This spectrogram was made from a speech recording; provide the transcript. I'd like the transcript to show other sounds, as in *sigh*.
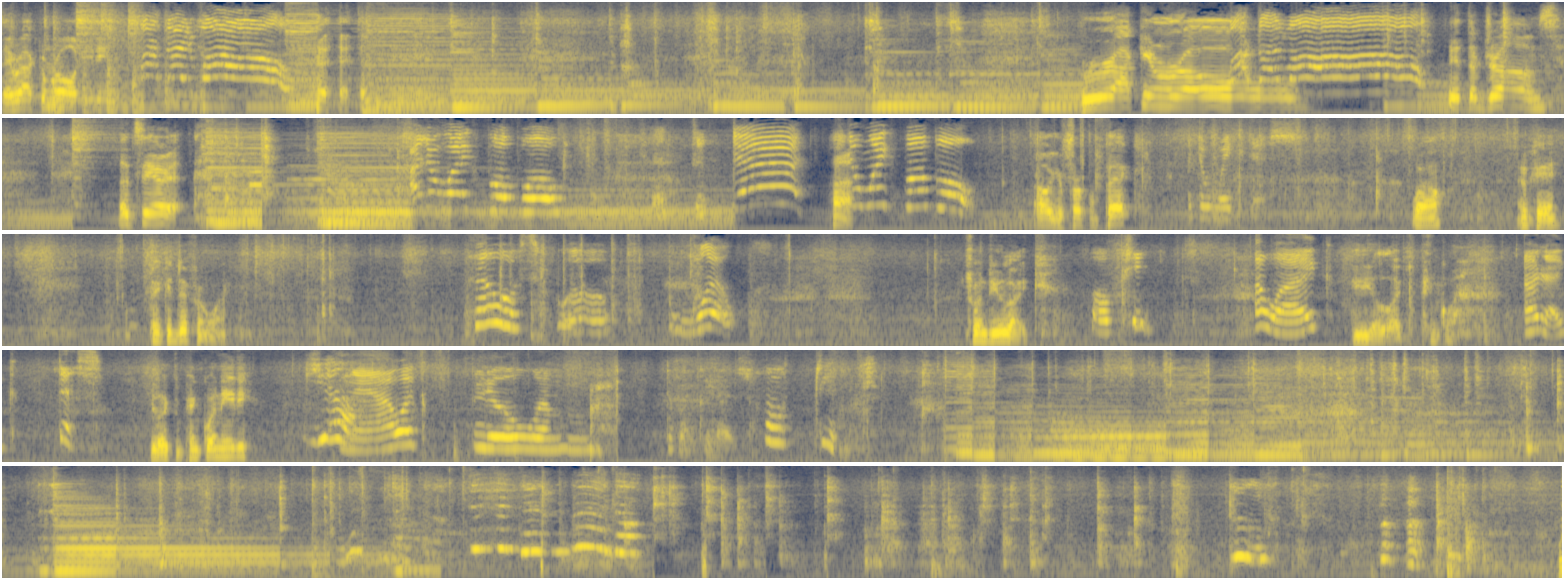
Say rock and roll, Edie. Rock and roll! rock and roll. Rock and roll! Hit the drums. Let's hear it. I don't like bubble. Dad! I don't like bubble. Oh, your purple pick? I don't like this. Well, okay. Pick a different one. Hello, squirrel. Whoa. Which one do you like? Oh, pink. I like. You like the pink one. I like this. You like the pink one, Edie? Yeah. Yeah, I like blue and different colors. Oh, pink.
